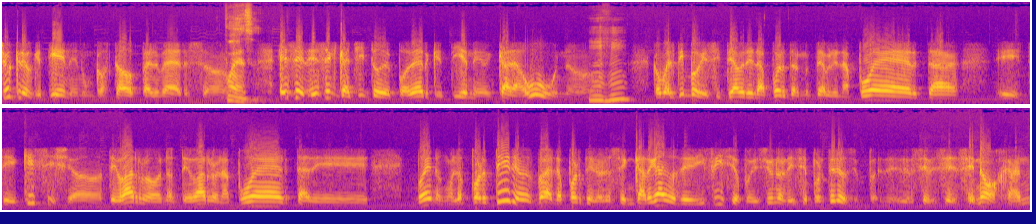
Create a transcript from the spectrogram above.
yo creo que tienen un costado perverso. Puede ser. Es el, es el cachito de poder que tiene cada uno. Como el tipo que si te abre la puerta, no te abre la puerta, este, qué sé yo, te barro o no te barro la puerta, de... Bueno, con los porteros, bueno, los porteros, los encargados de edificios, porque si uno le dice porteros, se, se- se enojan.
